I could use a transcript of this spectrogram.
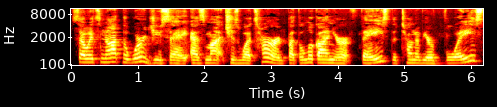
So it's not the words you say as much as what's heard, but the look on your face, the tone of your voice,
